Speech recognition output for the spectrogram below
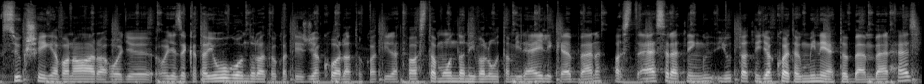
szüksége van arra, hogy, hogy ezeket a jó gondolatokat és gyakorlatokat, illetve azt a mondani valót, ami rejlik ebben, azt el szeretnénk juttatni gyakorlatilag minél több emberhez,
